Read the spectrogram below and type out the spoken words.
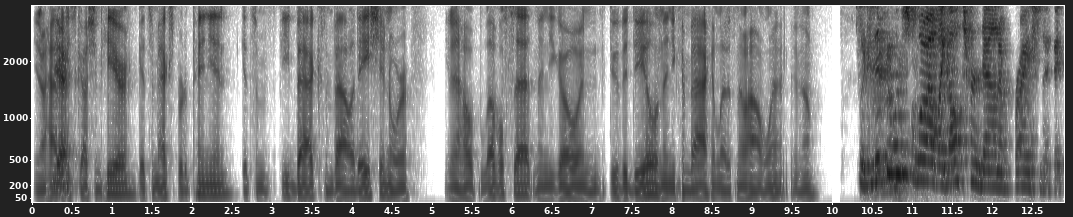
You know, have Yeah. a discussion here, get some expert opinion, get some feedback, some validation, or you know help level set, and then you go and do the deal, and then you come back and let us know how it went. You know. Because every once in a while, like I'll turn down a price and I think,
